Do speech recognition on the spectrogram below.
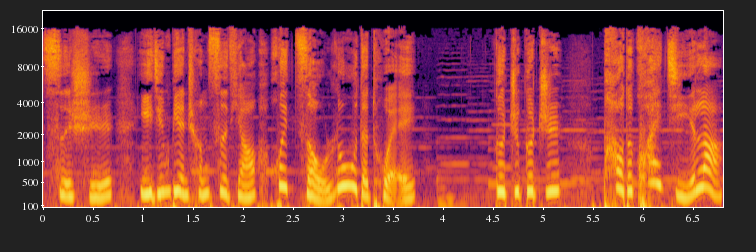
此时已经变成四条会走路的腿，咯吱咯吱，跑得快极了。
